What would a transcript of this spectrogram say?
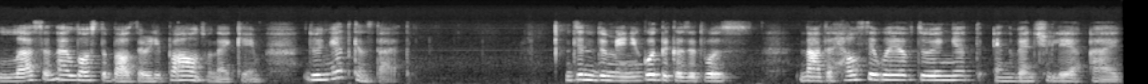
less, and I lost about 30 pounds when I came doing Atkins diet. Didn't do me any good because it was not a healthy way of doing it, and eventually I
